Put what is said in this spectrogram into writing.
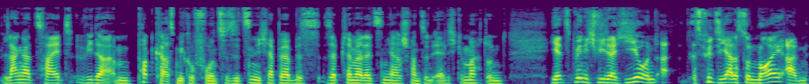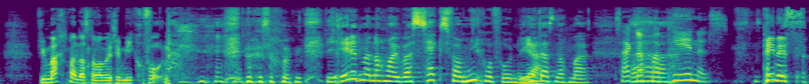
langer Zeit wieder am Podcast-Mikrofon zu sitzen. Ich habe ja bis September letzten Jahres Schwanz und ehrlich gemacht und jetzt bin ich wieder hier und äh, es fühlt sich alles so neu an. Wie macht man das nochmal mit dem Mikrofon? Wie redet man nochmal über Sex vor dem Mikrofon? Wie Ja. geht das nochmal? Sag doch mal Penis. Penis.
